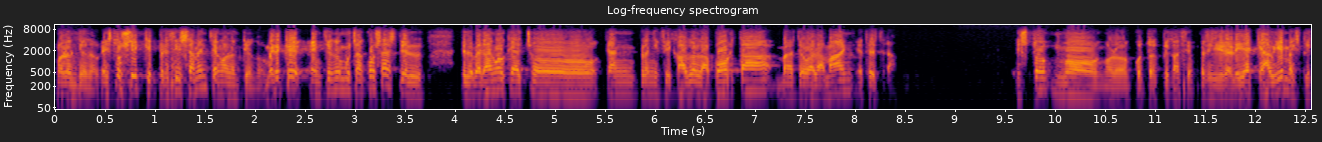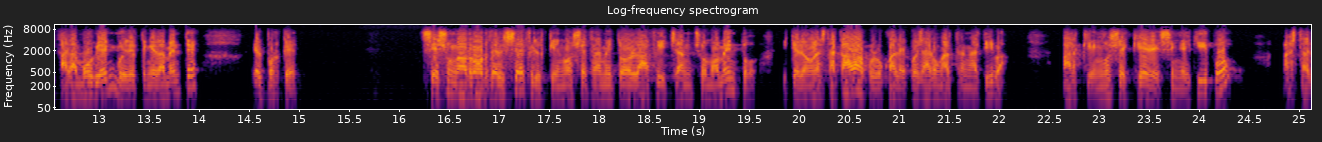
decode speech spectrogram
No lo entiendo. Esto sí que precisamente no lo entiendo. Mire que entiendo muchas cosas del, del verano que ha hecho, que han planificado la Porta, Mateo Alamán, etcétera. Esto no, no lo encuentro explicación. Necesitaría que alguien me explicara muy bien, muy detenidamente, el por qué. Si es un error del Sheffield que no se tramitó la ficha en su momento y quedó en la estacada, con lo cual le puedes dar una alternativa para que no se quede sin equipo hasta,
